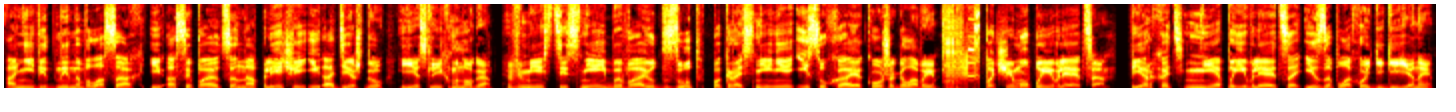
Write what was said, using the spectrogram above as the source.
Они видны на волосах и осыпаются на плечи и одежду, если их много. Вместе с ней бывают зуд, покраснение и сухая кожа головы. Почему появляется? Перхоть не появляется из-за плохой гигиены.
